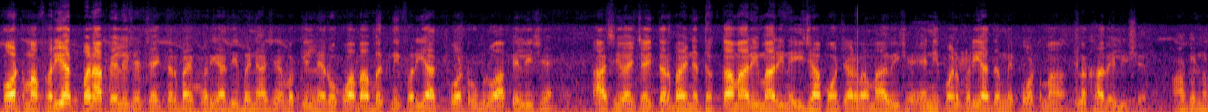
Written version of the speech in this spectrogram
કોર્ટમાં ફરિયાદ પણ આપેલી છે. ચૈતરભાઈ ફરિયાદી બન્યા છે. વકીલને રોકવા બાબતની ફરિયાદ કોર્ટ રૂબરૂ આપેલી છે. આ સિવાય ચૈતરભાઈને ધક્કા મારી મારીને ઈજા પહોંચાડવામાં આવી છે. એની પણ ફરિયાદ અમે કોર્ટમાં લખાવેલી છે. આગળનો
